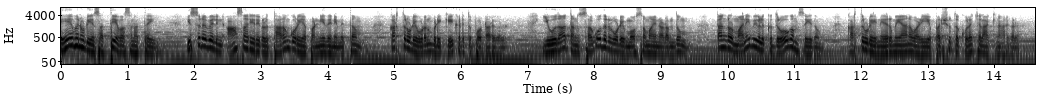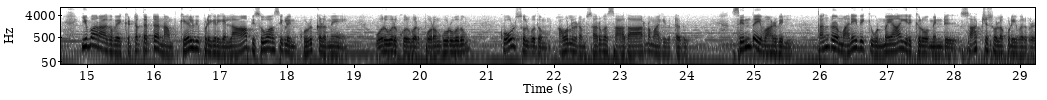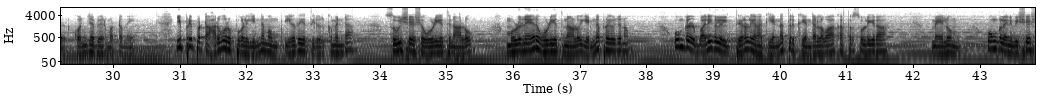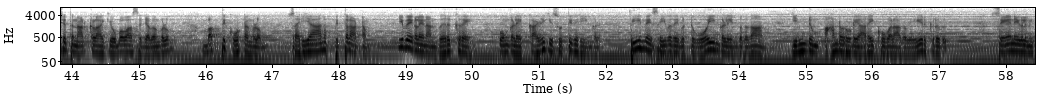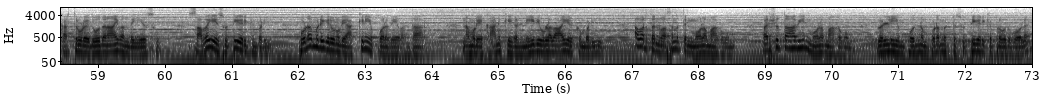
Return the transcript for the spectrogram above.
தேவனுடைய சத்திய வசனத்தை இஸ்ரவேலின் ஆசாரியர்கள் தரங்குறைய பண்ணியது நிமித்தம் கர்த்தருடைய உடன்படிக்கையை கெடுத்து போட்டார்கள். யூதா தன் சகோதரர்களுடைய மோசமாய் நடந்தும் தங்கள் மனைவிகளுக்கு துரோகம் செய்தும் கர்த்தருடைய நேர்மையான வழியை பரிசுத்த குலைச்சலாக்கினார்கள். இவ்வாறாகவே கிட்டத்தட்ட நாம் கேள்விப்படுகிற எல்லா விசுவாசிகளின் குழுக்களுமே ஒருவருக்கொருவர் புறங்கூறுவதும் கோல் சொல்வதும் அவர்களிடம் சர்வ சாதாரணமாகிவிட்டது சிந்தை வாழ்வில் தங்கள் மனைவிக்கு உண்மையாக இருக்கிறோம் என்று சாட்சி சொல்லக்கூடியவர்கள் கொஞ்ச பேர் மட்டுமே. இப்படிப்பட்ட அருவறுப்புகள் இன்னமும் இருதயத்தில் இருக்குமென்றால் சுவிசேஷ ஊழியத்தினாலோ முழுநேர ஊழியத்தினாலோ என்ன பிரயோஜனம்? உங்கள் பலிகளில் திரள் எனக்கு என்னத்திற்கு என்றல்லவா கர்த்தர் சொல்கிறார் மேலும் உங்களின் விசேஷத்து நாட்களாகிய உபவாச ஜபங்களும் பக்தி கூட்டங்களும் சரியான பித்தலாட்டம் இவைகளை நான் வெறுக்கிறேன். உங்களை கழுகி சுத்திகரியுங்கள். தீமை செய்வதை விட்டு ஓயுங்கள் என்பதுதான் இன்றும் ஆண்டவருடைய அறைக்கூவலாகவே இருக்கிறது. சேனைகளின் கர்த்தருடைய தூதனாய் வந்த இயேசு சபையை சுத்திகரிக்கும்படி புடமிடுகிறவனுடைய அக்கினியைப் போலவே வந்தார். நம்முடைய காணிக்கைகள் நீதி உள்ளதாக இருக்கும்படி அவர் தன் வசனத்தின் மூலமாகவும் பரிசுத்தாவியின் மூலமாகவும் வெள்ளியும் பொன்னும் புடமிட்டு சுத்திகரிக்கப்படுவது போல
